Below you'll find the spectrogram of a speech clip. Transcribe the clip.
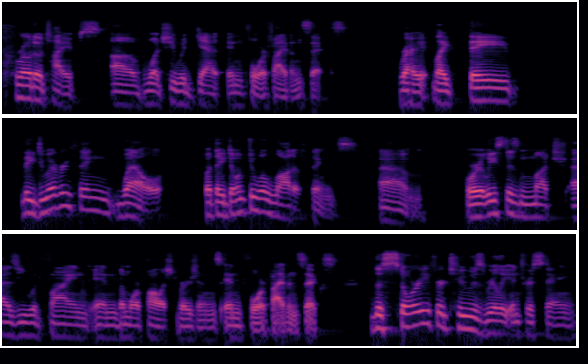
prototypes of what you would get in four five and six right like they they do everything well but they don't do a lot of things um or at least as much as you would find in the more polished versions in four, five, and six. The story for two is really interesting,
